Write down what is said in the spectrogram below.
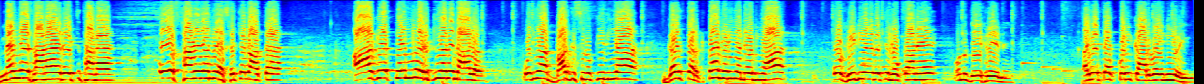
ਮਹਿੰਗਾ ਥਾਣਾ ਹੈ, ਰਿਚ ਥਾਣਾ ਉਸ ਥਾਣੇ ਦਾ ਨੂੰ ਐਸਐਚਓ ਲਾਤਾ। ਆ ਕੇ ਤਿੰਨ ਲੜਕੀਆਂ ਦੇ ਨਾਲ ਉਹਦੀਆਂ ਵੱਧ ਸਲੂਕੀ ਦੀਆਂ ਗਲਤ ਹਰਕਤਾਂ ਜਿਹੜੀਆਂ ਨੇ ਉਹਦੀਆਂ, ਉਹ ਵੀਡੀਓ ਦੇ ਵਿੱਚ ਲੋਕਾਂ ਨੇ ਉਹਨੂੰ ਦੇਖ ਰਹੇ ਨੇ। ਅਜੇ ਤੱਕ ਕੋਈ ਕਾਰਵਾਈ ਨਹੀਂ ਹੋਈ।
